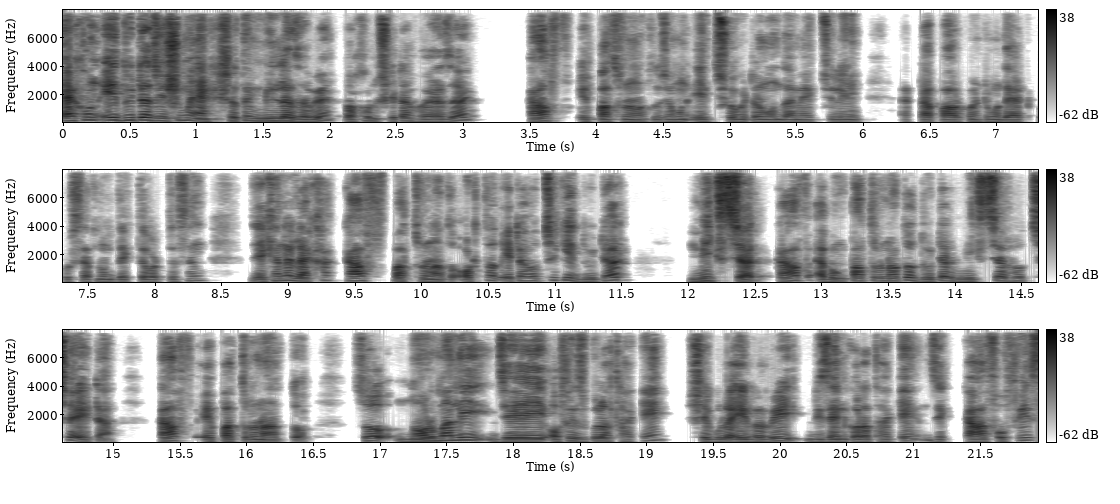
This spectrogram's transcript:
এখন এই দুইটা যে সময় একসাথে মিলা যাবে, তখন সেটা হয়ে যায় কাফ এ পাত্রনাত। যেমন এই ছবিটার মধ্যে আমি অ্যাকচুয়ালি একটা পাওয়ার পয়েন্টের মধ্যে অ্যাড করছি আপনারা দেখতে পারতেছেন যে এখানে লেখা কাফ পাত্রনাত। অর্থাৎ এটা হচ্ছে কি দুইটার মিক্সচার কাফ এবং পাত্রনাত দুইটার মিক্সচার হচ্ছে এটা। কাফ এ পাত্রনাত সো নর্মালি যে অফিসগুলো থাকে সেগুলো এইভাবেই ডিজাইন করা থাকে যে কাফ অফিস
